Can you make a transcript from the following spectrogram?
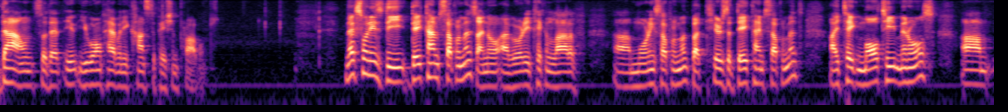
down so that you won't have any constipation problems. Next one is the daytime supplements. I know I've already taken a lot of uh, morning supplement, but here's the daytime supplement. I take multi-minerals. Um,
